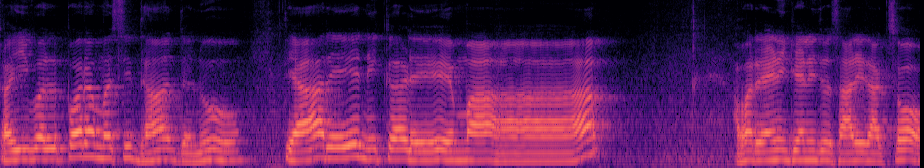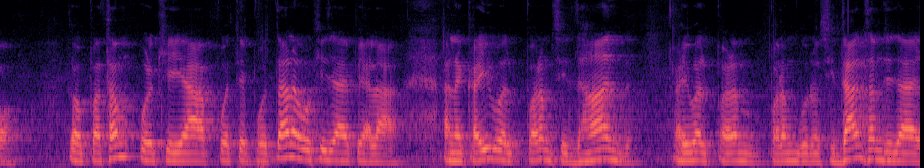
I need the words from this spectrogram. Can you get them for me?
કૈવલ પરમ સિદ્ધાંતનું ત્યારે નીકળે માં. હવે રહેણી જો સારી રાખશો, તો પ્રથમ ઓળખી આ પોતે પોતાને ઓળખી જાય પહેલાં. અને કૈવલ પરમ સિદ્ધાંત, કૈવલ પરમ પરમ ગુરુનો સિદ્ધાંત સમજી જાય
